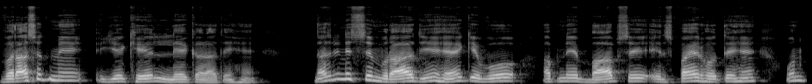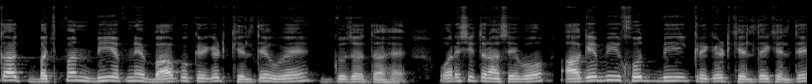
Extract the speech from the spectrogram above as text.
वरासत में ये खेल लेकर आते हैं। नाजरीन, इससे मुराद ये है कि वो अपने बाप से इंस्पायर होते हैं। उनका बचपन भी अपने बाप को क्रिकेट खेलते हुए गुजरता है और इसी तरह से वो आगे भी, ख़ुद भी क्रिकेट खेलते खेलते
